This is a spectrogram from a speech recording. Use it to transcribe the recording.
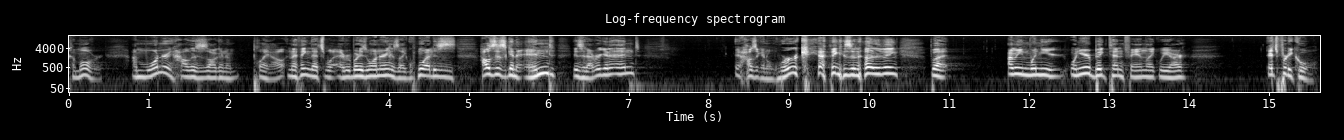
come over. I'm wondering how this is all going to play out, and I think that's what everybody's wondering is like, what is how's this going to end? Is it ever going to end? How's it going to work? I think is another thing. But I mean, when you when you're a Big Ten fan like we are, it's pretty cool.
